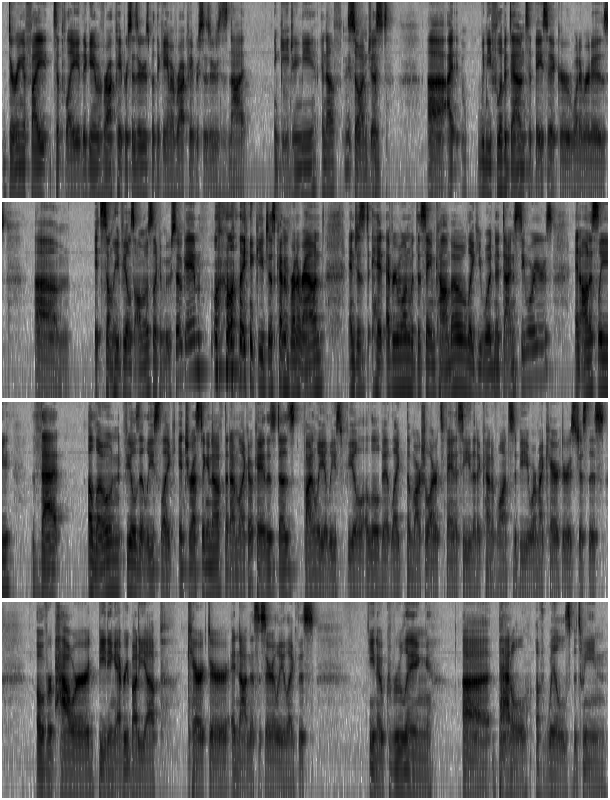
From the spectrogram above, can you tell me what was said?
during a fight to play the game of rock paper scissors, but the game of rock paper scissors is not engaging me enough. So I'm just uh, I when you flip it down to basic or whatever it is, um, it suddenly feels almost like a Musou game. like you just kind of run around and just hit everyone with the same combo like you would in a Dynasty Warriors. And honestly, that alone feels at least like interesting enough that I'm like, okay, this does finally at least feel a little bit like the martial arts fantasy that it kind of wants to be, where my character is just this overpowered, beating everybody up character and not necessarily like this, you know, grueling uh, battle of wills between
